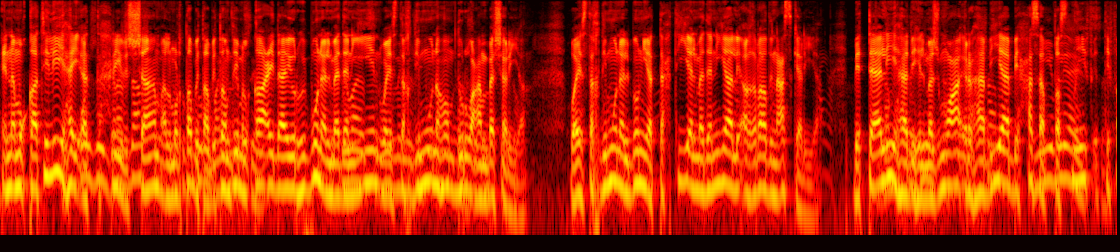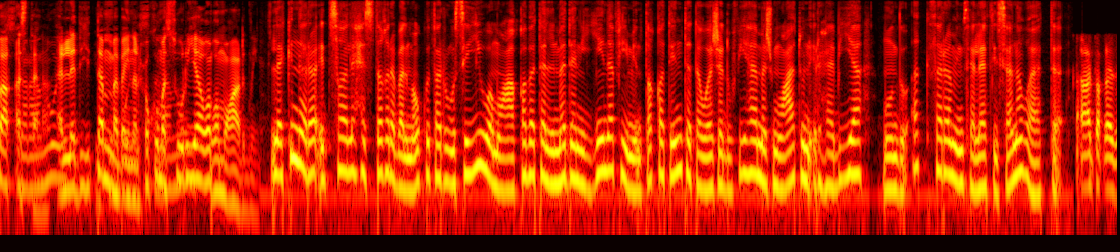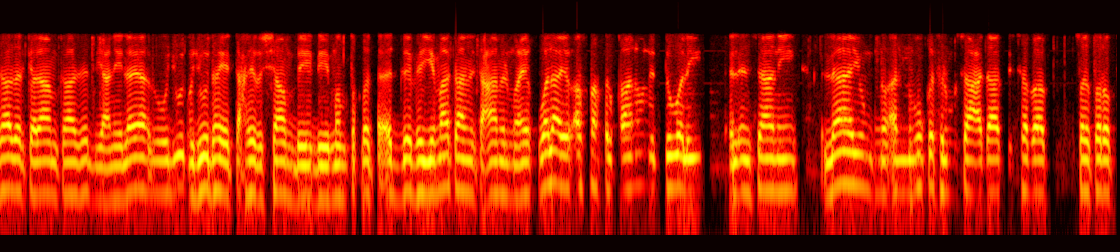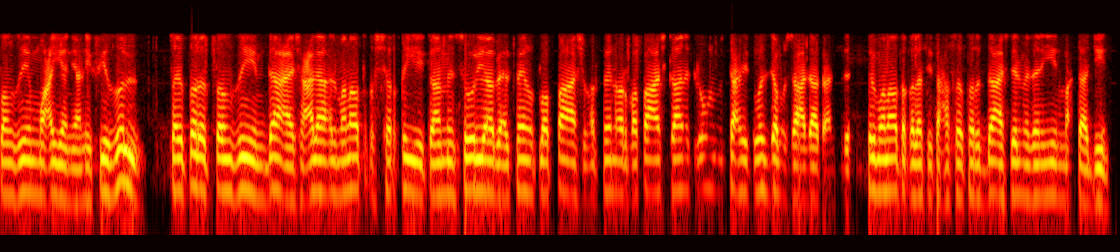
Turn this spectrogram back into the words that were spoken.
إن مقاتلي هيئة تحرير الشام المرتبطة بتنظيم القاعدة يرهبون المدنيين ويستخدمونهم دروعا بشرية. ويستخدمون البنية التحتية المدنية لأغراض عسكرية. بالتالي هذه المجموعة إرهابية بحسب تصنيف اتفاق أستنا الذي تم بين الحكومة السورية ومعارضين. لكن رائد صالح استغرب الموقف الروسي ومعاقبة المدنيين في منطقة تتواجد فيها مجموعات إرهابية منذ أكثر من ثلاث سنوات. أعتقد هذا الكلام كاذب يعني لا وجود وجود هيئة تحرير الشام بمنطقة إدلب هي ما كانت عامل معيق ولا أصلا في القانون الدولي الإنساني لا يمكن أن نوقف المساعدات بسبب سيطرة تنظيم معين. يعني في ظل سيطرة تنظيم داعش على المناطق الشرقية كان من سوريا ب 2013 و 2014 كانت الأمم المتحدة توزع مساعدات في المناطق التي تحت سيطرة داعش للمدنيين المحتاجين.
